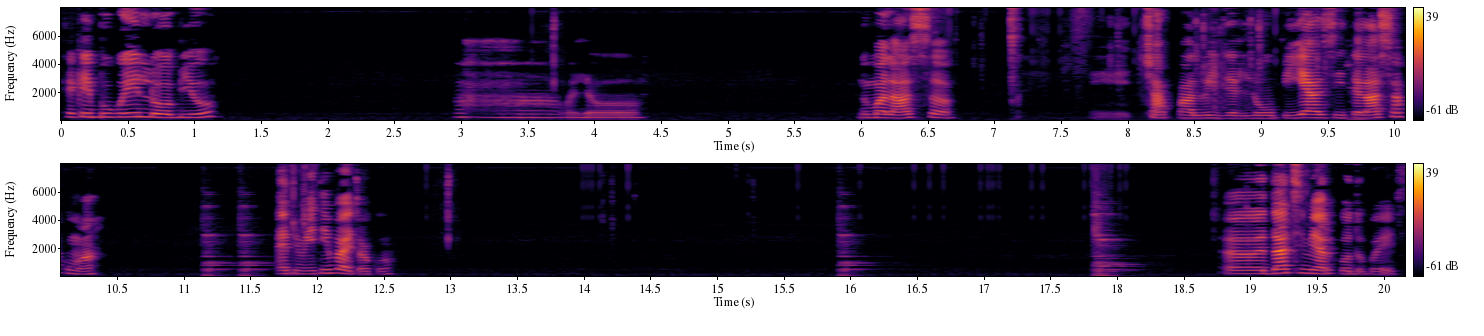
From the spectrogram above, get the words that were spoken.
Cred că e buguit lobby-ul. Aoleu. Nu mă lasă? E, ceapa lui de lobby. Ia zi, te lasă acum. Ai primit invite acum. dați-mi iar codul, băieți.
